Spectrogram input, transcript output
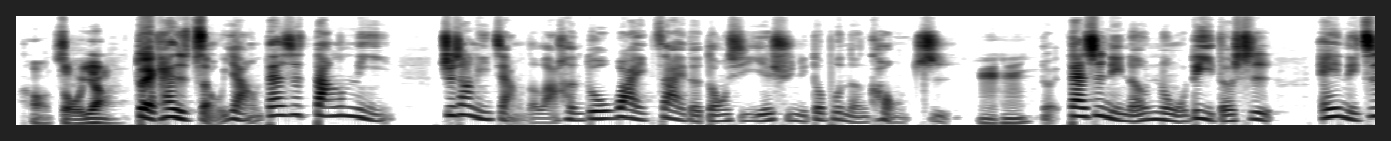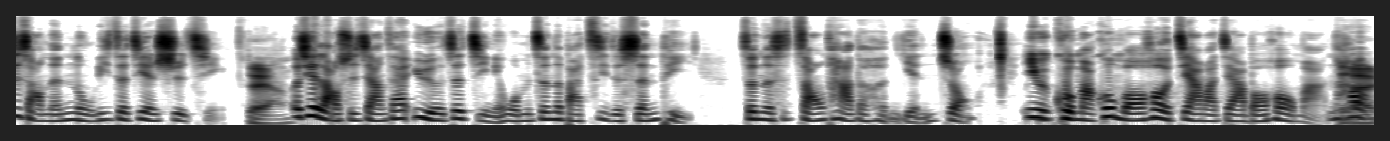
好、走样，对，开始走样。但是当你就像你讲的啦，很多外在的东西，也许你都不能控制，嗯哼，对。但是你能努力的是，哎，你至少能努力这件事情。对啊，而且老实讲，在育儿这几年，我们真的把自己的身体真的是糟蹋的很严重，因为困嘛困不后，加嘛加不好嘛，然后、啊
